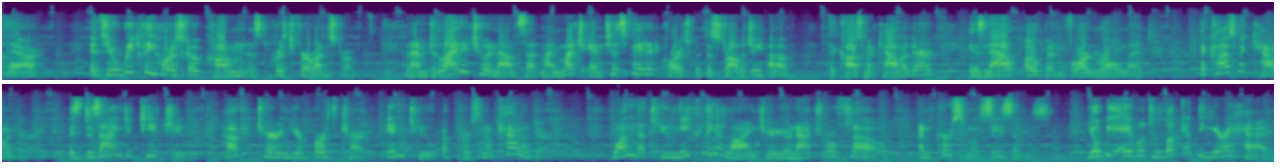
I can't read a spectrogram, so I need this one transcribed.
there. It's your weekly horoscope columnist, Christopher Renstrom, and I'm delighted to announce that my much anticipated course with Astrology Hub, the Cosmic Calendar, is now open for enrollment. The Cosmic Calendar is designed to teach you how to turn your birth chart into a personal calendar, one that's uniquely aligned to your natural flow and personal seasons. You'll be able to look at the year ahead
